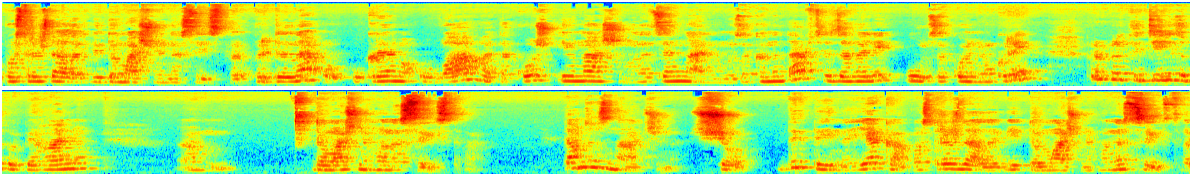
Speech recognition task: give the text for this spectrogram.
постраждалих від домашнього насильства, приділена окрема увага також і в нашому національному законодавстві, взагалі у законі України про протидію запобіганню ем, домашнього насильства. Там зазначено, що дитина, яка постраждала від домашнього насильства,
